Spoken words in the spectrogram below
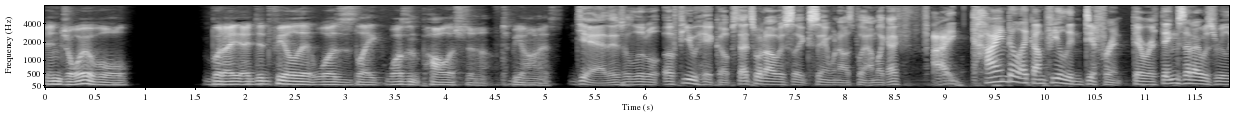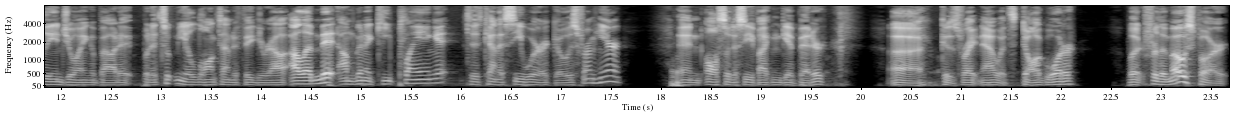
enjoyable, but I, I did feel it was like wasn't polished enough. To be honest, Yeah, there's a little, a few hiccups. That's what I was like saying when I was playing. I'm like, i, I kind of like, I'm feeling different. There were things that I was really enjoying about it, but it took me a long time to figure out. I'll admit, I'm gonna keep playing it to kind of see where it goes from here, and also to see if I can get better. Because right now it's dog water, but for the most part,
